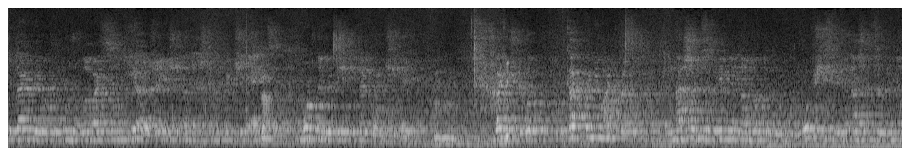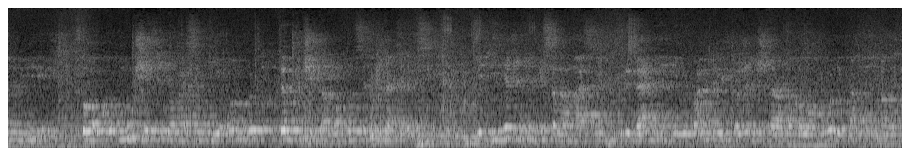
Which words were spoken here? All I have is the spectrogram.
туда, где вот муж глава семьи, а женщина, значит, ему подчиняется. Да. Можно ли вы не закончили? Батюшка, вот как понимать вот в нашем современном вот, обществе в нашем современном мире, что вот муж, если глава семьи, он был добытчиком, он был содержателем семьи. Ведь нигде же не написано у нас ни в предании, ни в Евангелии, что женщина работала в поле, там занималась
